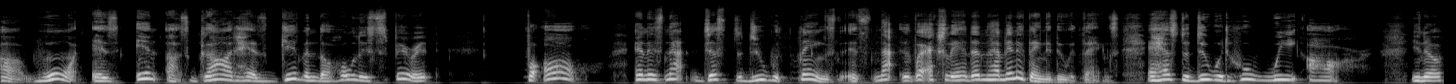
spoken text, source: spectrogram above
uh, want is in us. God has given the Holy Spirit for all. And it's not just to do with things. It's not, well, actually, it doesn't have anything to do with things. It has to do with who we are. You know,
